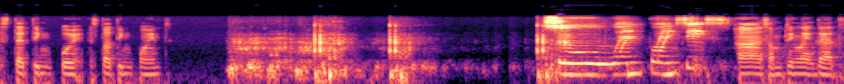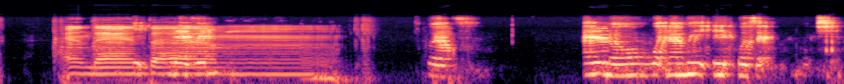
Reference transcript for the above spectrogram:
starting point starting point So 1.6. uh, something like that and then um, 12. I don't know what number it was it. Shit.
